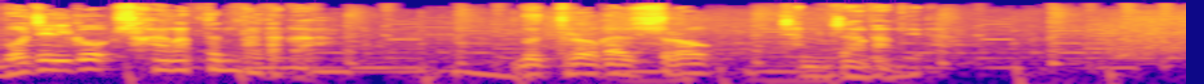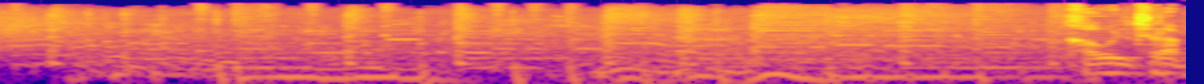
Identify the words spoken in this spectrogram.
모질고 사납던 바다가 무트로 갈수록 잠잠합니다. 거울처럼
